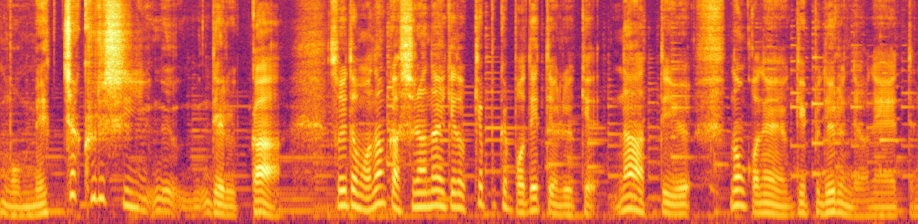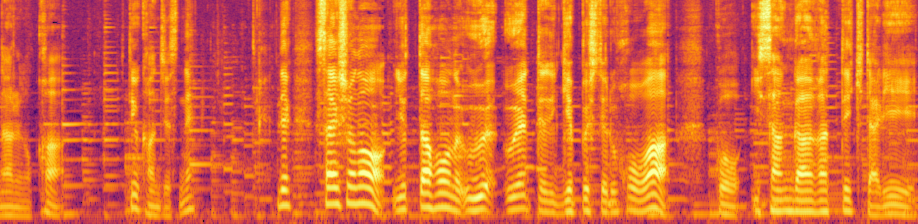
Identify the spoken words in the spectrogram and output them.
もうめっちゃ苦しんでるかそれともなんか知らないけどケポケポ出てるけなっていうなんかねゲップ出るんだよねってなるのかっていう感じですね。で最初の言った方の上上ってゲップしてる方はこう胃酸が上がってきたり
